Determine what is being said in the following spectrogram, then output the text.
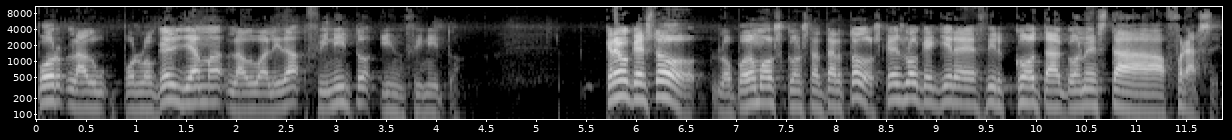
por, lo que él llama la dualidad finito-infinito. Creo que esto lo podemos constatar todos. ¿Qué es lo que quiere decir Cota con esta frase?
